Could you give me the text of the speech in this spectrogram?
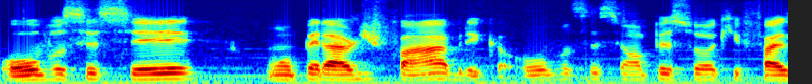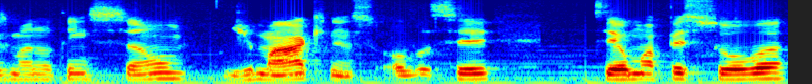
ou você ser um operário de fábrica, ou você ser uma pessoa que faz manutenção de máquinas, ou você ser uma pessoa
